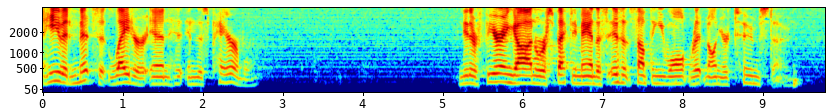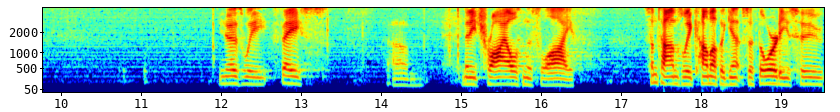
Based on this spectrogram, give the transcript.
And he even admits it later in, in this parable. Neither fearing God nor respecting man, this isn't something you want written on your tombstone. You know, as we face um, many trials in this life, sometimes we come up against authorities who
